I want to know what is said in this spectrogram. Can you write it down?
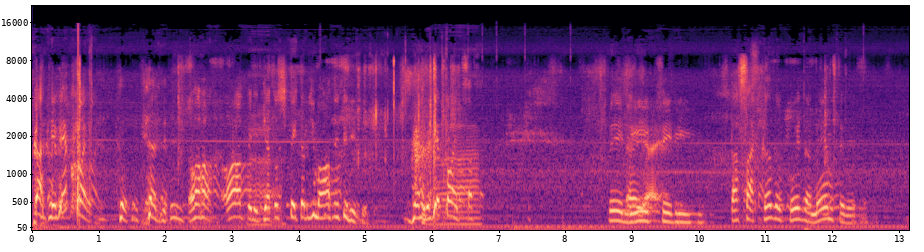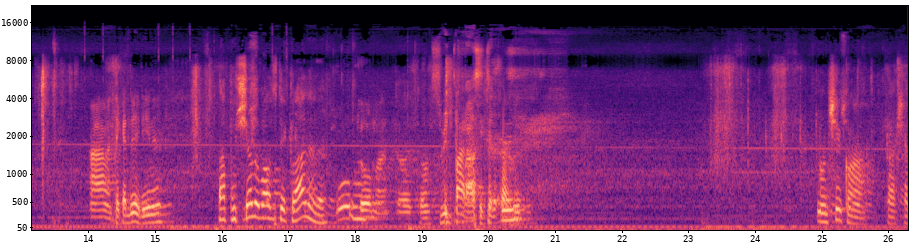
Cadê o recoil? Cadê? Ó, ó, Felipe, já tô suspeitando de mouse, hein, Felipe? Cadê o recoil? dessa- Felipe, Felipe. Tá sacando coisa mesmo, Felipe? Ah, mas tem que aderir, né? Tá puxando o mouse e teclado, velho? Porra. Tô, mano, tô, tô. Que parar, tem que fazer. Não tinha com a caixa.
